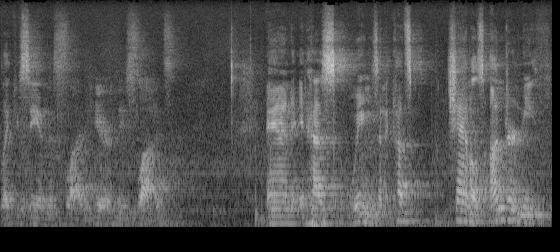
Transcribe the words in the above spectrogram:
like you see in this slide here, these slides. And it has wings and it cuts channels underneath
